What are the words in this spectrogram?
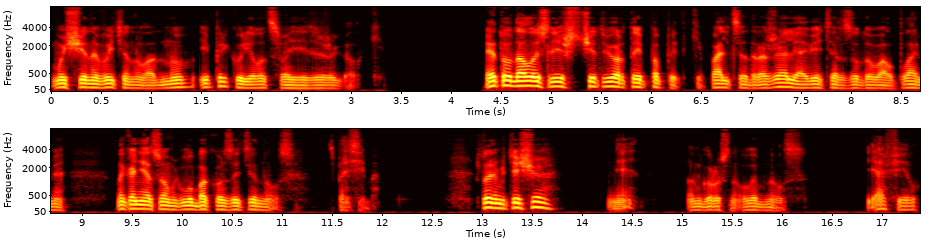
Мужчина вытянул одну и прикурил от своей зажигалки. Это удалось лишь с четвертой попытки. Пальцы дрожали, а ветер задувал пламя. Наконец он глубоко затянулся. — Спасибо. — Что-нибудь еще? — Нет. Он грустно улыбнулся. — Я Фил.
